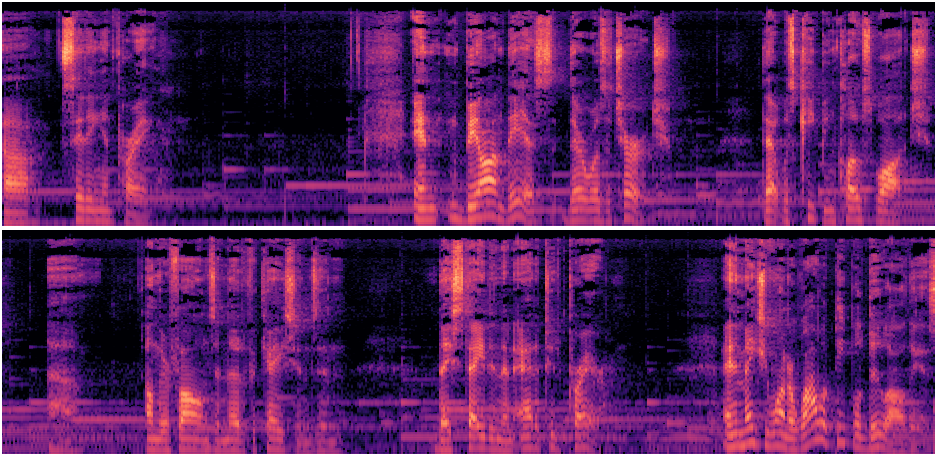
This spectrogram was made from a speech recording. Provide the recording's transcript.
uh, sitting and praying. And beyond this, there was a church that was keeping close watch uh, on their phones and notifications, and they stayed in an attitude of prayer. And it makes you wonder why would people do all this?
